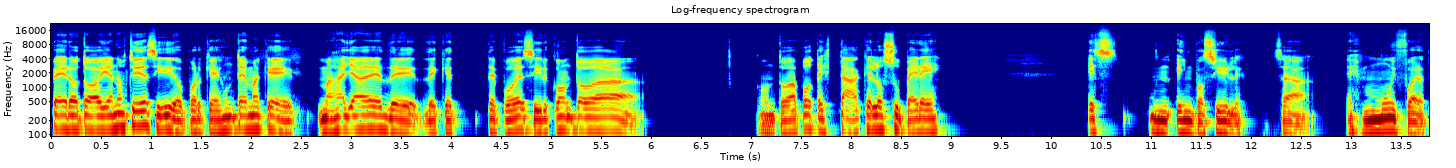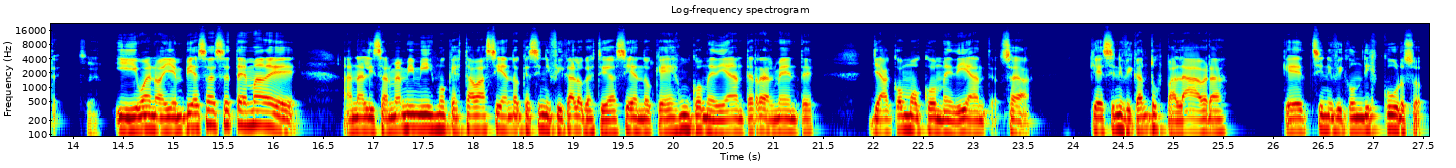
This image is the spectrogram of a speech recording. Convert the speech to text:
Pero todavía no estoy decidido porque es un tema que, más allá de, de- de que te puedo decir con toda, con toda potestad que lo superé, es mm, imposible. O sea, Es muy fuerte. Sí. Y bueno, ahí empieza ese tema de analizarme a mí mismo, qué estaba haciendo, qué significa lo que estoy haciendo, qué es un comediante realmente, ya como comediante. O sea, qué significan tus palabras, qué significa un discurso,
